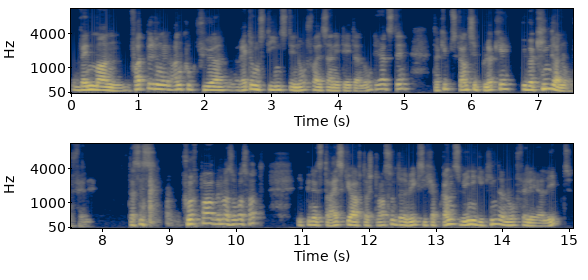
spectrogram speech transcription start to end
wenn man Fortbildungen anguckt für Rettungsdienste, Notfallsanitäter, Notärzte. Da gibt es ganze Blöcke über Kindernotfälle. Das ist furchtbar, wenn man sowas hat. Ich bin jetzt 30 Jahre auf der Straße unterwegs. Ich habe ganz wenige Kindernotfälle erlebt,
